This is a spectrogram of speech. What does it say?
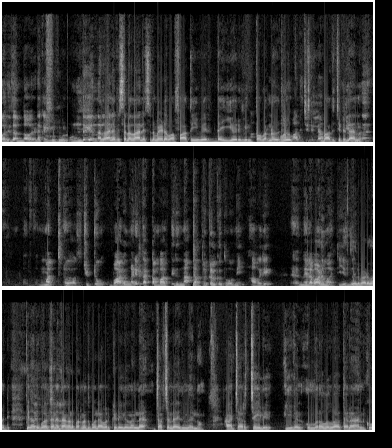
വലുതെന്തോ അവരുടെ കയ്യിൽ ഉണ്ട് എന്ന് അതാ നബി സല്ലല്ലാഹു അലൈഹി വസല്ലമയുടെ വഫാത്ത് ഇവരുടെ ഈ ഒരു വിൽ പവറിനെ ഒരു ബാധിച്ചിട്ടില്ല. എന്ന് മറ്റ് ചുറ്റു ഭാഗങ്ങളിൽ തക്കം പാർത്തിരുന്ന ശത്രുക്കൾക്ക് തോന്നി അവർ നിലപാട് മാറ്റി എന്ന് നിലപാട് മാറ്റി. പിന്നെ അതുപോലെ തന്നെ താങ്കൾ പറഞ്ഞതുപോലെ അവർക്കിടയിൽ നല്ല ചർച്ച ഉണ്ടായിരുന്നല്ലോ. ആ ചർച്ചയിൽ ഈവൻ ഉമർ അള്ളാ തല അൻകു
